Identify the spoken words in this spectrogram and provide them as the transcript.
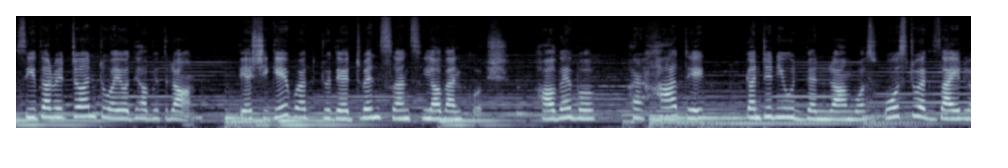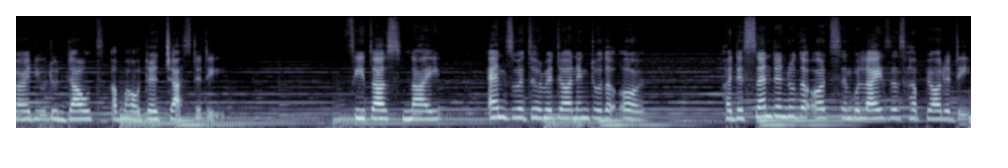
Sita returned to Ayodhya with Ram, where she gave birth to their twin sons Lava and Kush. However, her heartache continued when Ram was forced to exile her due to doubts about her chastity. Sita's life ends with her returning to the earth. Her descent into the earth symbolizes her purity,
